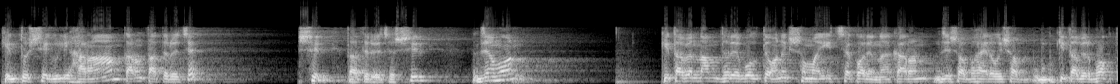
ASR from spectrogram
কিন্তু সেগুলি হারাম, কারণ তাতে রয়েছে শির্ক, তাতে রয়েছে শির্ক। যেমন কিতাবের নাম ধরে বলতে অনেক সময় ইচ্ছা করে না, কারণ যেসব ভাইয়ের ওই সব কিতাবের ভক্ত,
